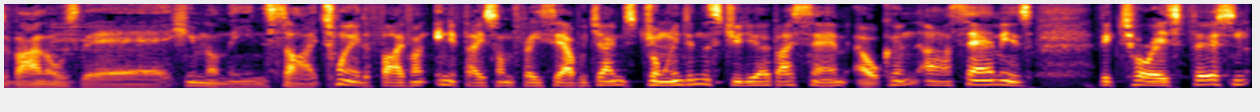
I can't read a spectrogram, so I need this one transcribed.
Divinyls. There, human on the inside, 20 to 5 on In Your Face on 3CR with James, joined in the studio by Sam Elkin. Uh, Sam is Victoria's first and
